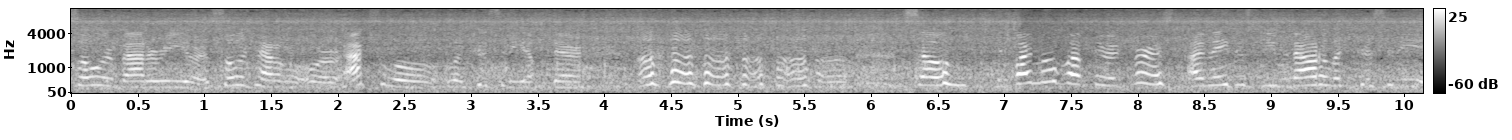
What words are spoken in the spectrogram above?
solar battery or a solar panel or actual electricity up there. so if I move up there at first, I may just be without electricity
